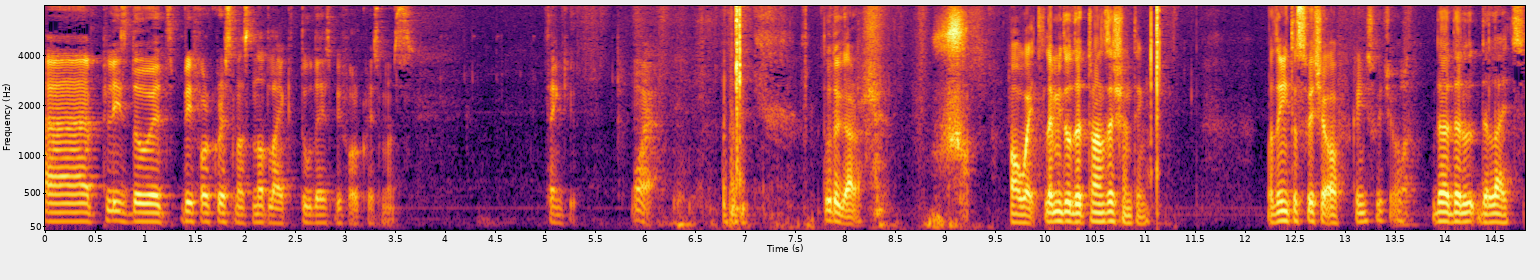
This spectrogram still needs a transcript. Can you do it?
uh, please do it before Christmas, not like two days before Christmas. Thank you. Oh yeah. To the garage. Oh wait, let me do the transition thing. But I need to switch it off. Can you switch it off? The, the the lights.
